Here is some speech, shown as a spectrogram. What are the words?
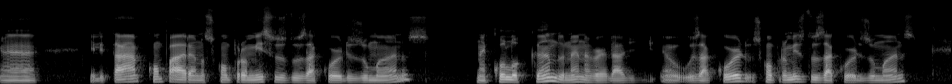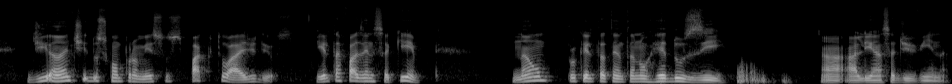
é, ele está comparando os compromissos dos acordos humanos né, colocando, né, na verdade, os acordos, os compromissos dos acordos humanos diante dos compromissos pactuais de Deus. E ele está fazendo isso aqui não porque ele está tentando reduzir a, a aliança divina,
